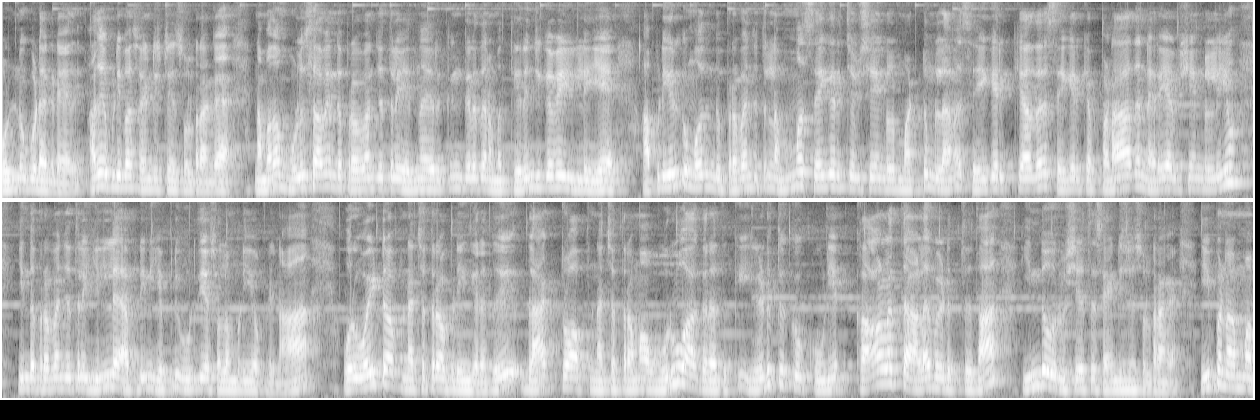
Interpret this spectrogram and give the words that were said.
ஒன்று கூட கிடையாது. அது எப்படிப்பா சயின்டிஸ்ட் சொல்கிறாங்க நம்ம தான் முழுசாகவே இந்த பிரபஞ்சத்தில் என்ன இருக்குங்கிறத நம்ம தெரிஞ்சுக்கவே இல்லையே. அப்படி இருக்கும்போது இந்த பிரபஞ்சத்தில் நம்ம சேகரித்த விஷயங்கள் மட்டும் இல்லாமல் சேகரிக்காத சேகரிக்கப்படாத நிறைய விஷயங்கள்லையும் இந்த பிரபஞ்சத்தில் இல்லை அப்படின்னு எப்படி உறுதியாக சொல்ல முடியும் அப்படின்னா ஒரு ஒயிட் ட்ராப் நட்சத்திரம் அப்படிங்கிறது பிளாக் ட்ராப் நட்சத்திரமாக உருவாகிறதுக்கு எடுத்துக்கக்கூடிய காலத்தை அளவெடுத்து தான் இந்த ஒரு விஷயத்தை சயின்டிஸ்ட் சொல்கிறாங்க இப்போ நம்ம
